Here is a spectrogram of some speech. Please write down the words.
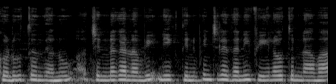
కొడుకుతుంది అను. చిన్నగా నవ్వి నీకు తినిపించలేదని ఫీల్ అవుతున్నావా?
